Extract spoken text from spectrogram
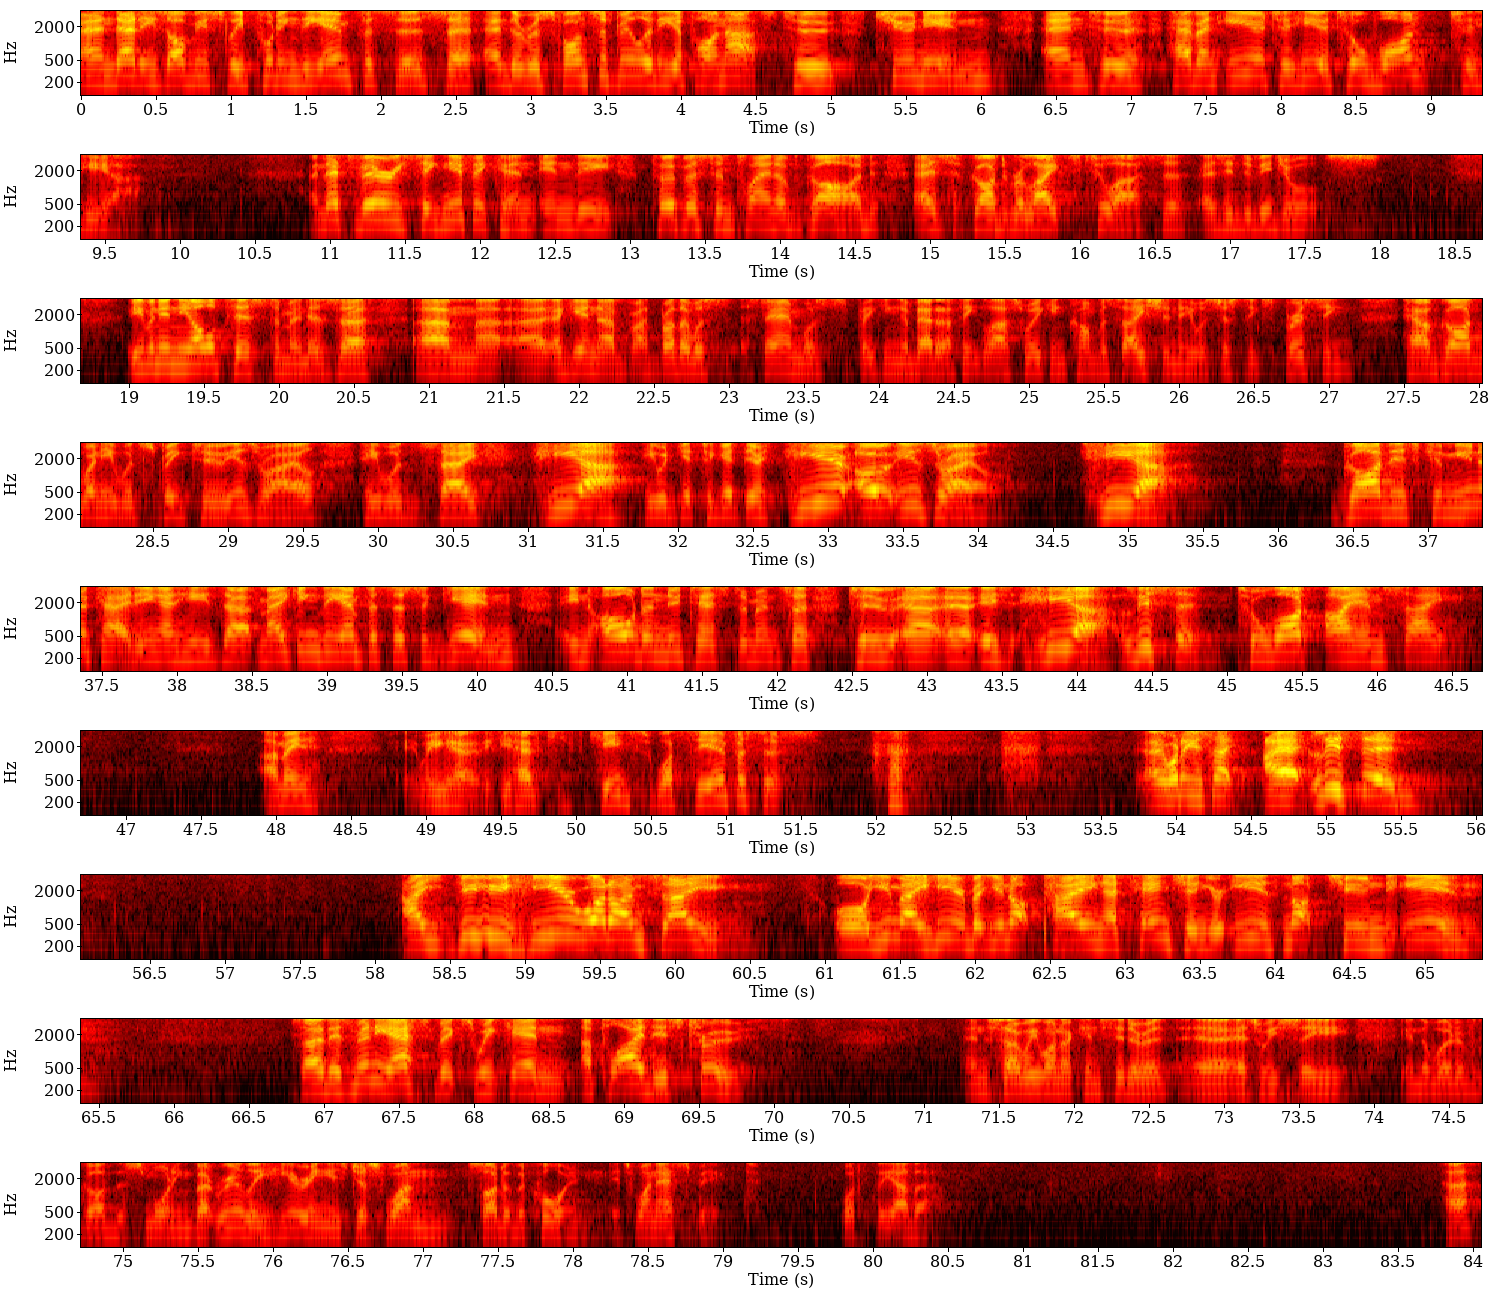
And that is obviously putting the emphasis uh, and the responsibility upon us to tune in and to have an ear to hear, to want to hear. And that's very significant in the purpose and plan of God as God relates to us uh, as individuals. Even in the Old Testament, as uh, um, uh, uh again, our uh, brother was Sam was speaking about it, I think last week in conversation, he was just expressing how God, when He would speak to Israel, He would say, "Hear." He would get to get there. Hear, O Israel, hear. God is communicating and He's uh, making the emphasis again in Old and New Testament so to uh, is hear, listen to what I am saying. I mean, we have, if you have kids, what's the emphasis? what do you say? I listen. I, do you hear what I'm saying? Or you may hear, but you're not paying attention. Your ear's not tuned in. So there's many aspects we can apply this truth. And so we want to consider it uh, as we see in the Word of God this morning. But really, hearing is just one side of the coin, it's one aspect. What's the other? Huh?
